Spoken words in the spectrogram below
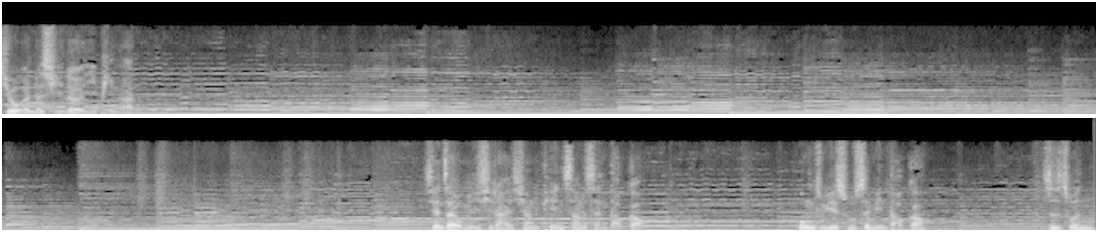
救恩的喜乐与平安。现在我们一起来向天上的神祷告，奉主耶稣圣名祷告，至尊、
